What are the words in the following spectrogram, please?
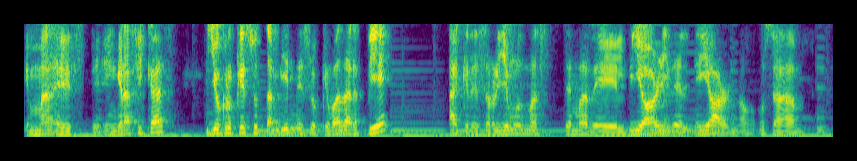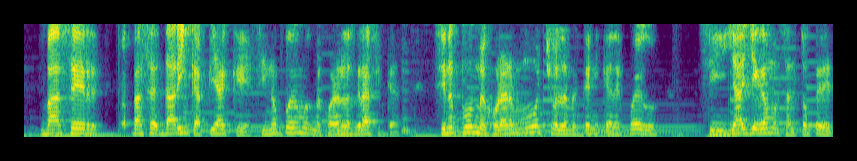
en, este, en gráficas. Y yo creo que eso también es lo que va a dar pie a que desarrollemos más el este tema del VR y del AR, ¿no? O sea, va a ser, va a dar hincapié a que si no podemos mejorar las gráficas, si no podemos mejorar mucho la mecánica de juego, si ya llegamos al tope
